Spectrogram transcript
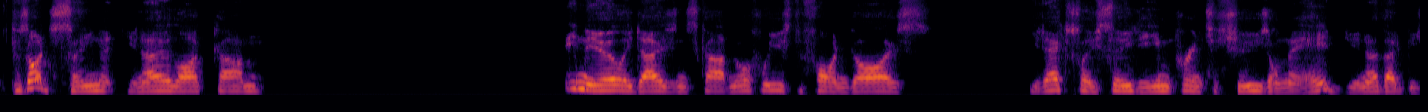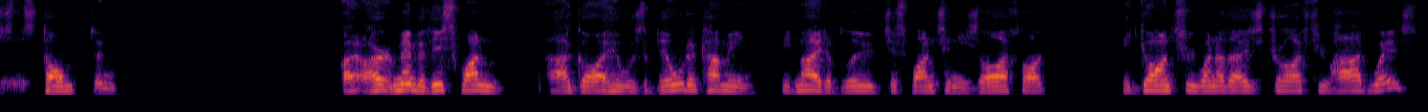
because I'd seen it, you know, like um, in the early days in Scarborough North, we used to find guys, you'd actually see the imprints of shoes on their head, you know, they'd be stomped. And I, I remember this one uh, guy who was a builder come in. He'd made a blue just once in his life, like he'd gone through one of those drive through hardwares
